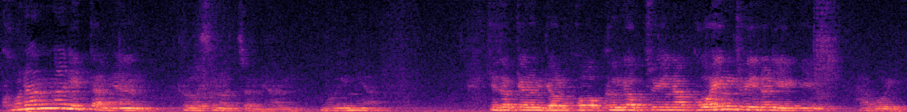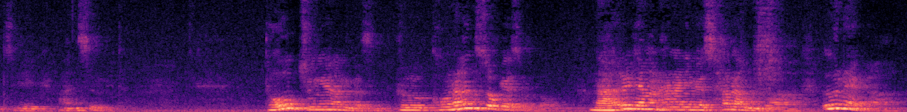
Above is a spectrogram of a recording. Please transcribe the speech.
고난만 있다면 그것은 어쩌면 무의미합니다. 기독교는 결코 금욕주의나 고행주의를 얘기하고 있지 않습니다. 더욱 중요한 것은 그 고난 속에서도 나를 향한 하나님의 사랑과 은혜가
